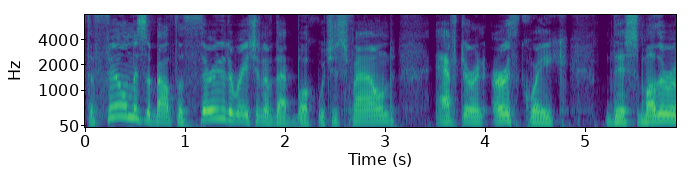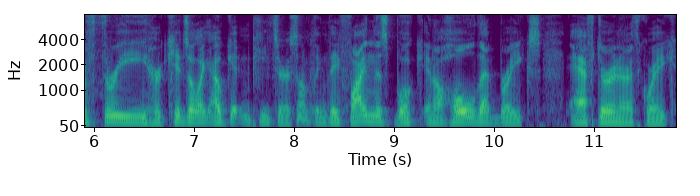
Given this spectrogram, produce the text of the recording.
the film is about the third iteration of that book, which is found after an earthquake this mother of three, her kids are like out getting pizza or something. They find this book in a hole that breaks after an earthquake,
